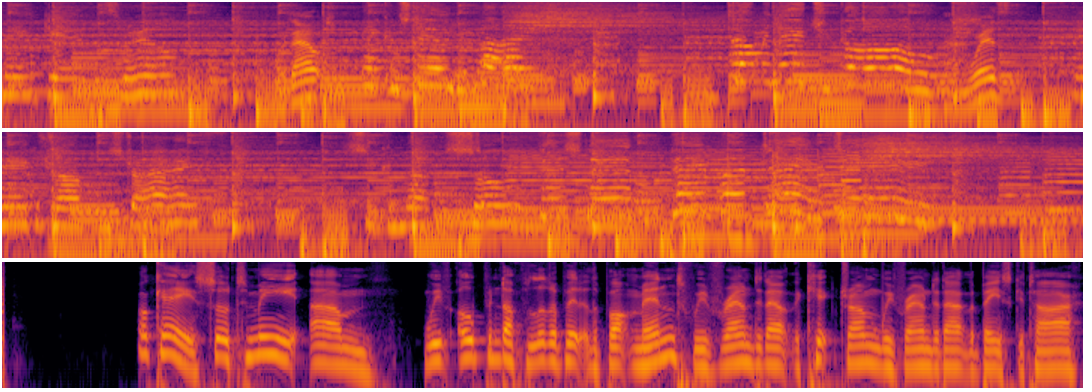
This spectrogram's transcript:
make it a thrill. Without. It can steal your life, dominate your goals, And with. Trouble and strife. This little paper deity. Okay, so to me, um, we've opened up a little bit at the bottom end. We've rounded out the kick drum. We've rounded out the bass guitar.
